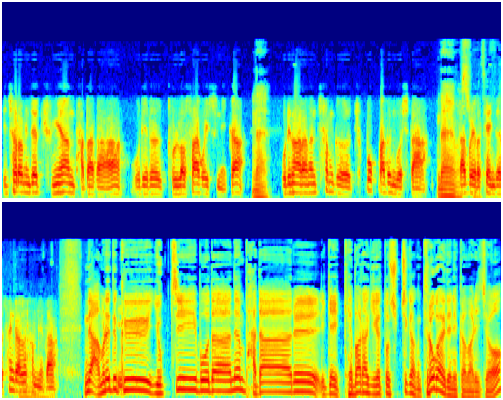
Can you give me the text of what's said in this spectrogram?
이처럼 이제 중요한 바다가 우리를 둘러싸고 있으니까 네. 우리나라는 참 그 축복받은 곳이다. 네, 라고. 이렇게 이제 생각을 합니다. 근데 아무래도 그 육지보다는 바다를 이게 개발하기가 또 쉽지가 않고 들어가야 되니까 말이죠.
